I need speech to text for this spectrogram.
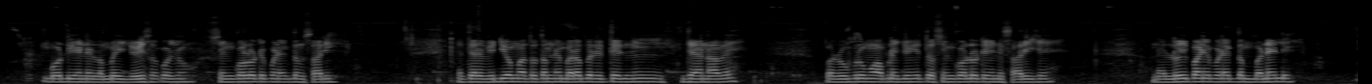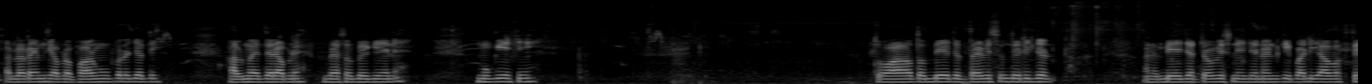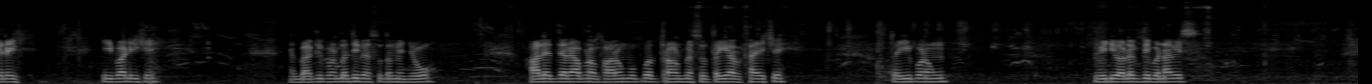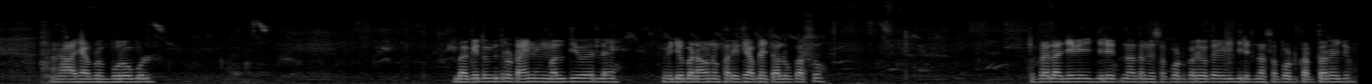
બોડી અને લંબાઈ જોઈ શકો છો. સિંગોલોટી પણ એકદમ સારી. અત્યારે વિડીયોમાં તો તમને બરાબર રીતે નહીં ધ્યાન આવે, પણ રૂબરૂમાં આપણે જોઈએ તો સિંગ એની સારી છે. અને લોહી પાણી પણ એકદમ બનેલી. આટલા ટાઈમથી આપણા ફાર્મ ઉપર જ હતી. હાલમાં અત્યારે આપણે ભેંસો ભેગી એને મૂકીએ છીએ. તો આ તો બે હજાર ત્રેવીસ સુધી રિઝલ્ટ અને બે હજાર ચોવીસની જે નનકી પાડી આ વખતે રહી એ પાડી છે. અને બાકી પણ બધી ભેંસો તમે જુઓ. હાલ અત્યારે આપણા ફાર્મ ઉપર ત્રણ ભેંસો તૈયાર થાય છે. તો એ પણ હું વીડિયો અલગથી બનાવીશ. અને આ છે આપણો પૂરો બુલ. બાકી તો મિત્રો ટાઈમિંગ મળતી હોય એટલે વીડિયો બનાવવાનું ફરીથી આપણે ચાલુ કરશું. તો પહેલાં જેવી જ રીતના તમે સપોર્ટ કર્યો તો એવી જ રીતના સપોર્ટ કરતા રહેજો.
